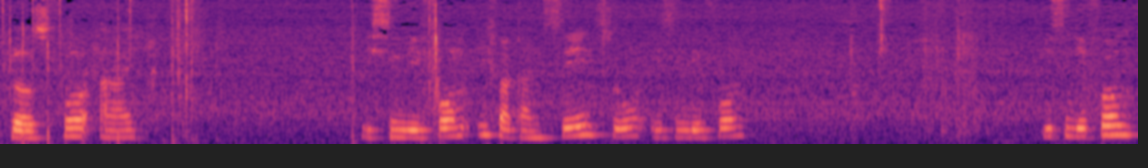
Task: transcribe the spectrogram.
plus 4i is in the form if i can say so is in the form is in the form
